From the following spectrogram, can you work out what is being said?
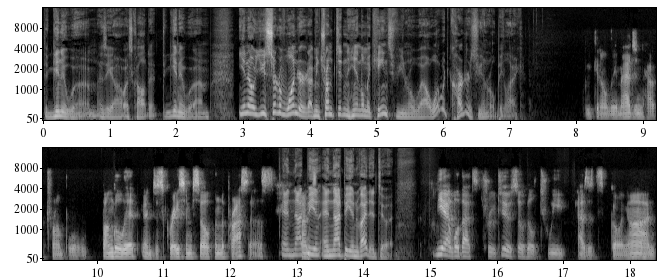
the Guinea worm, as he always called it, the Guinea worm. You know, you sort of wondered. I mean, Trump didn't handle McCain's funeral well. What would Carter's funeral be like? We can only imagine how Trump will bungle it and disgrace himself in the process, and not be and not be invited to it. Yeah, well, that's true too. So he'll tweet as it's going on.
